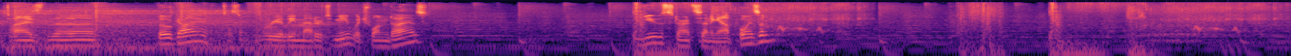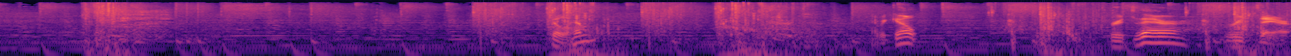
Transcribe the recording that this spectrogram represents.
Prioritize the bow guy. It doesn't really matter to me which one dies. You start sending out poison. Kill him. There we go. Root there, root there.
